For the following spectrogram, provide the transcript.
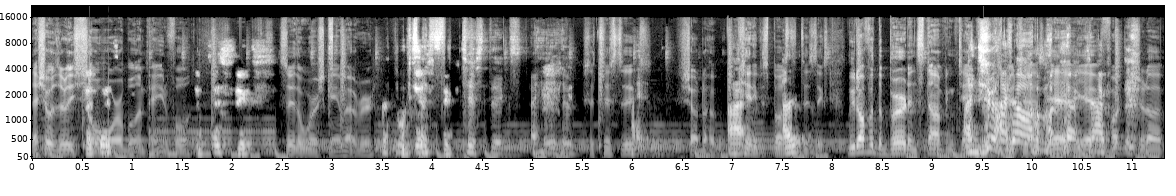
That shit was really so Statistics. horrible and painful. Statistics. It's the worst game ever. What's that statistics? I hate him. Statistics? Shut up. You I- can't even spell I- statistics. Lead off with the bird and stomping I tank. do, I know, bitch ass. I'm- Yeah, yeah, yeah. exactly. Fuck this shit up.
